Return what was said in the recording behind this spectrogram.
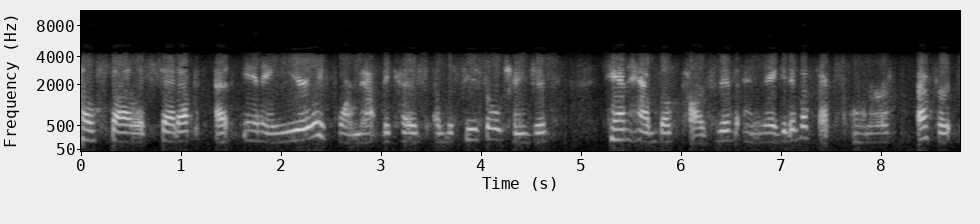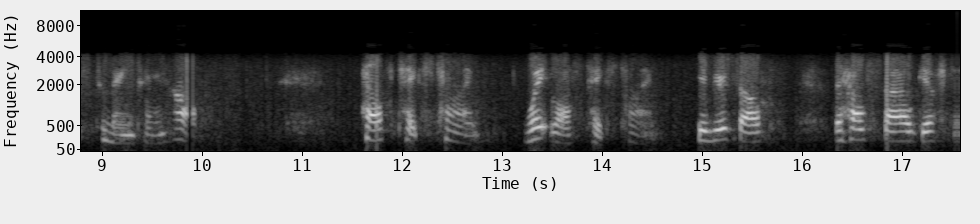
Health Style is set up at, in a yearly format because of the seasonal changes can have both positive and negative effects on our efforts to maintain health. Health takes time. Weight loss takes time. Give yourself the health style gift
